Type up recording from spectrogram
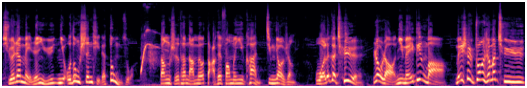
学着美人鱼扭动身体的动作。当时她男朋友打开房门一看，惊叫声：“我勒个去！肉肉，你没病吧？没事装什么蛆？”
